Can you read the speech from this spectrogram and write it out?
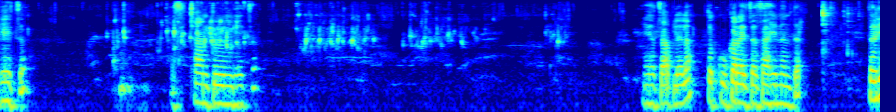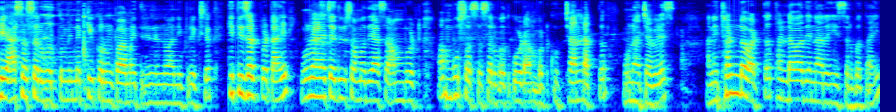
घ्यायचं. असं छान पिळून घ्यायचं. ह्याचा आपल्याला तक्कू करायचाच आहे नंतर. तर हे असं सरबत तुम्ही नक्की करून पहा मैत्रिणींनो आणि प्रेक्षक. किती झटपट आहे. उन्हाळ्याच्या दिवसामध्ये असं आंबट आंबूस असं सरबत गोड आंबट खूप छान लागतं उन्हाच्या वेळेस. आणि थंड वाटतं. थंडावा देणारं हे सरबत आहे.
